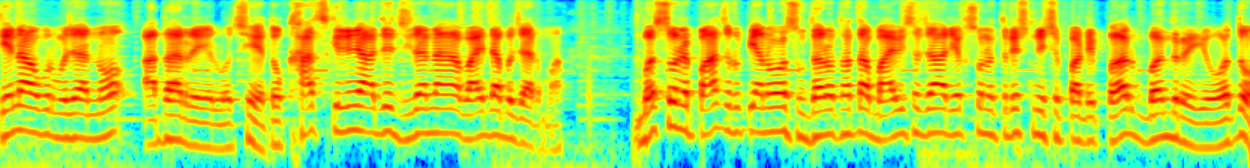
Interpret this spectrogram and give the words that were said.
તેના ઉપર બજારનો આધાર રહેલો છે. તો ખાસ કરીને આજે જીરાના વાયદા બજારમાં બસો ને પાંચ રૂપિયાનો સુધારો થતાં બાવીસ હજાર એકસો ને ત્રીસની સપાટી પર બંધ રહ્યો હતો.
